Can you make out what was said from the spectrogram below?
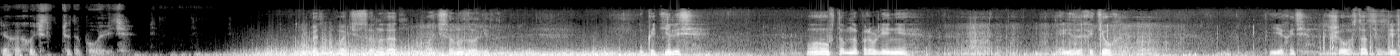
Леха хочет что-то половить. Ребята два часа назад, два часа назад где-то укатились. О, в том направлении. Я не захотел ехать. Решил остаться здесь.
